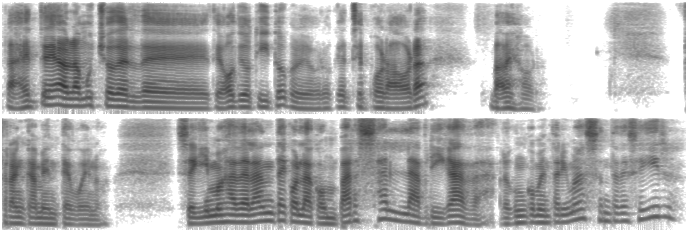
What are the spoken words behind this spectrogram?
La gente habla mucho del de, de Odio Tito, pero yo creo que este por ahora va mejor. Francamente bueno. Seguimos adelante con la comparsa La Brigada. ¿Algún comentario más antes de seguir?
